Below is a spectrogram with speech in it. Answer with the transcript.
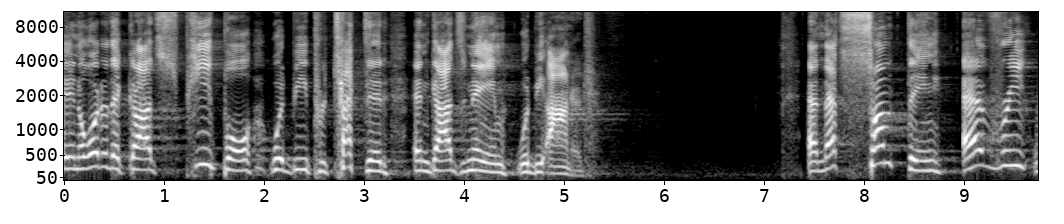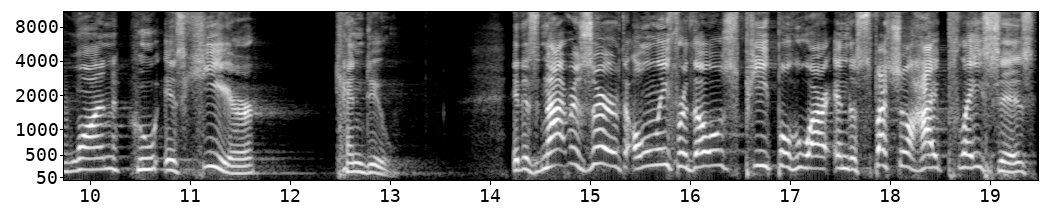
in order that God's people would be protected and God's name would be honored. And that's something everyone who is here can do. It is not reserved only for those people who are in the special high places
